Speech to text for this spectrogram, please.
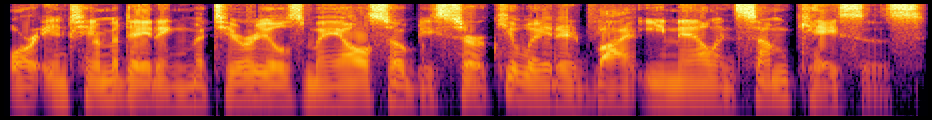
or intimidating materials may also be circulated via email in some cases.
